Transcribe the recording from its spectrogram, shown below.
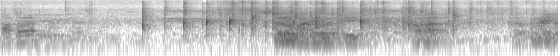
पालमन सर्व मान्यवरांचे आभार. पुन्हा एकदा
